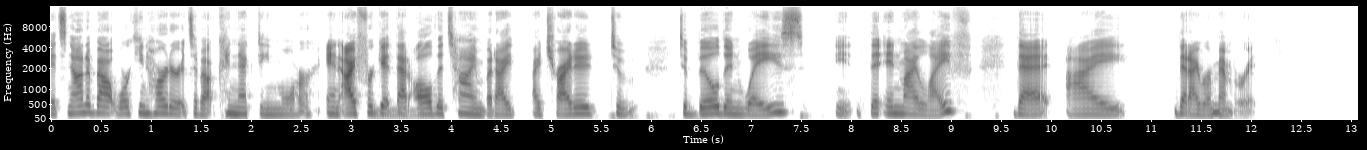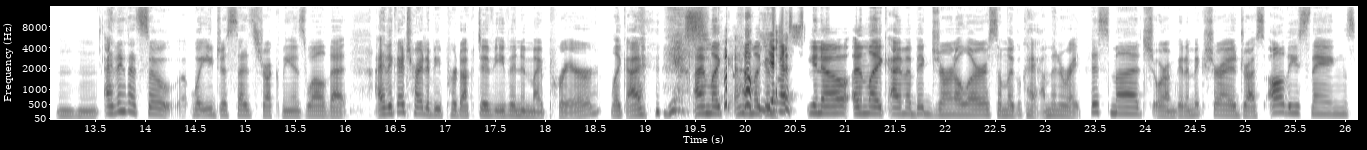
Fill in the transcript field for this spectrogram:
it's not about working harder it's about connecting more and i forget mm. that all the time but i i try to to to build in ways that in my life that i that i remember it Mm-hmm. I think that's so. Uh, what you just said struck me as well. That I think I try to be productive even in my prayer. Like I, yes, I'm like I'm like yes, a, you know, and like I'm a big journaler, so I'm like, okay, I'm gonna write this much, or I'm gonna make sure I address all these things.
